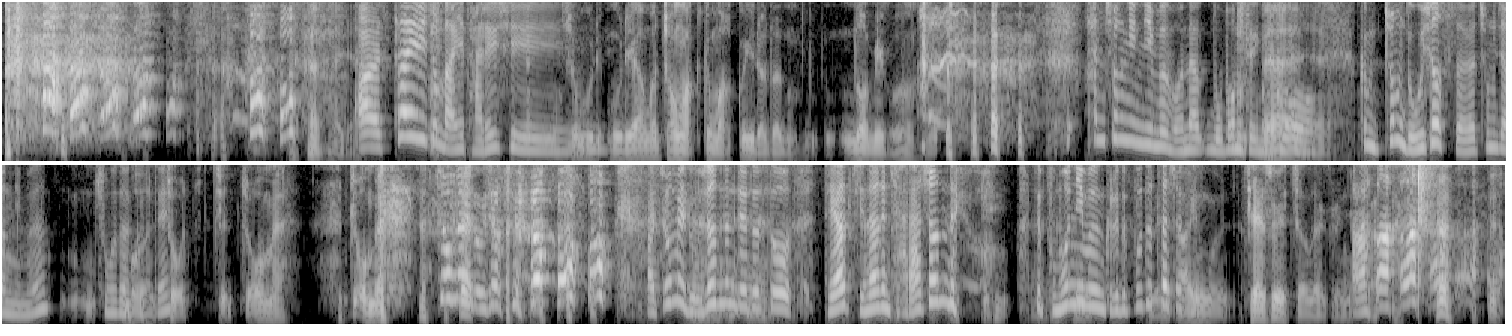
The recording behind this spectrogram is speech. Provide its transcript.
아 스타일이 좀 많이 다르시. 저 우리, 우리야 뭐 정확도 맞고 이러던 놈이고. 한 총리님은 워낙 모범생이고. 예, 예. 그럼 좀 노셨어요, 총장님은 중고등학교 뭐, 때? 쪼, 쪼, 쪼매. 쪼매. 좀에 노셨어요. 아 좀에 노셨는데도 또 대학 진학은 잘하셨네요. 근데 부모님은 그래도 아니, 뿌듯하셨겠어요. 뭐, 재수했잖아요, 그러니까.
